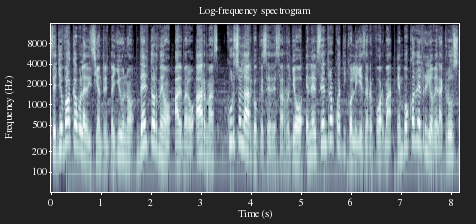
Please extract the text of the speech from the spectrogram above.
Se llevó a cabo la edición 31 del torneo Álvaro Armas, curso largo que se desarrolló en el Centro Acuático Leyes de Reforma en Boca del Río Veracruz,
